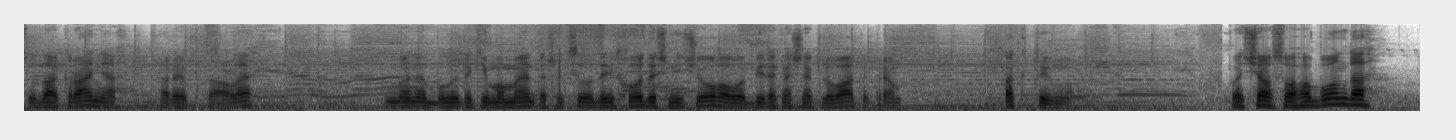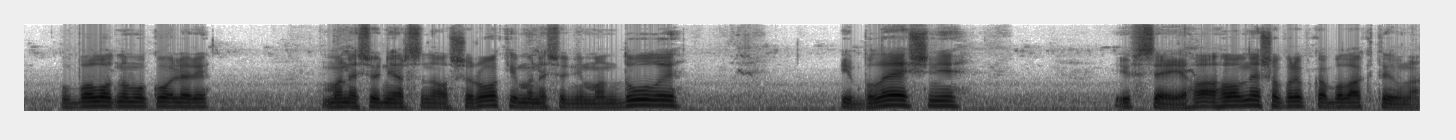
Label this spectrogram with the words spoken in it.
судак рання рибка, але в мене були такі моменти, що цілий день ходиш, нічого, в обід так почне клювати прям активно. Почав з в болотному кольорі. У мене сьогодні арсенал широкий, у мене сьогодні мандули і блешні, і все. І головне, щоб рибка була активна.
